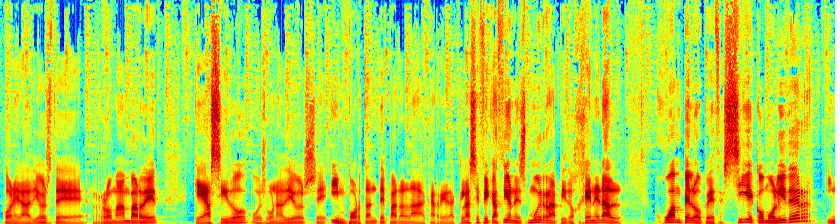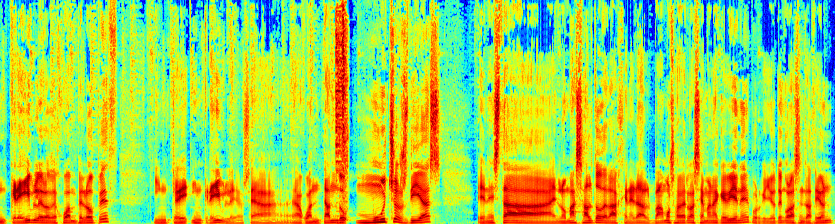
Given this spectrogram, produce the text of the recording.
con el adiós de Román Bardet, que ha sido pues un adiós eh, importante para la carrera. Clasificaciones muy rápido. General, Juan P. López sigue como líder. Increíble lo de Juan P. López. increíble. O sea, aguantando muchos días en esta en lo más alto de la general. Vamos a ver la semana que viene, porque yo tengo la sensación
